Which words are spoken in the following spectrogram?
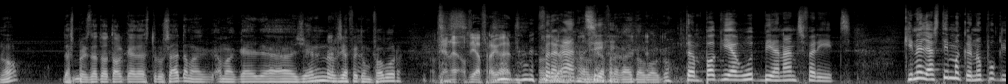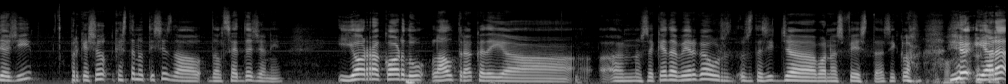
No? Després de tot el que ha destrossat amb, a- amb aquella gent, els hi ha fet un favor. Els hi ha, els hi ha fregat. Els hi ha- Fregat, els sí. hi ha fregat el balcó. Tampoc hi ha hagut vianants ferits. Quina llàstima que no puc llegir, perquè això, aquesta notícia és del, del 7 de gener. I jo recordo l'altra que deia eh, no sé què de Berga us, us desitja bones festes. I, clar, i, I ara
